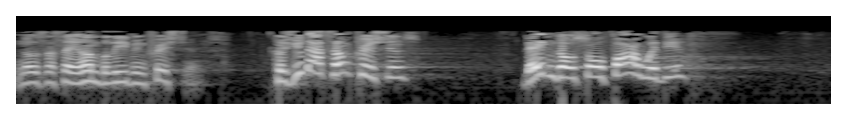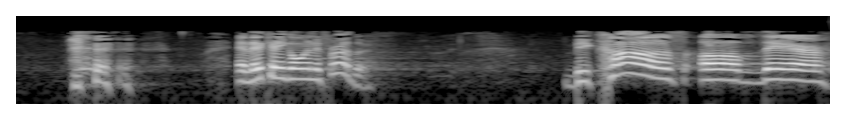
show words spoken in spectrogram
Notice I say unbelieving Christians. Because you got some Christians, they can go so far with you, and they can't go any further. Because of their,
